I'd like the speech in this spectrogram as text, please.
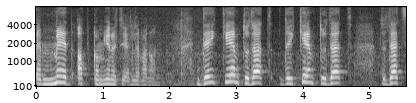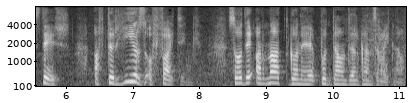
a made-up community in Lebanon. They came to that. They came to that to that stage after years of fighting. So they are not going to put down their guns right now.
